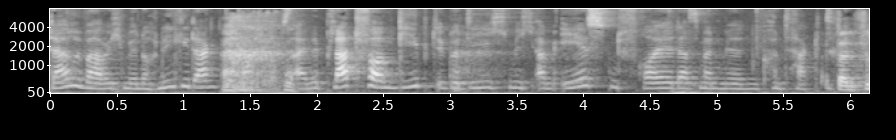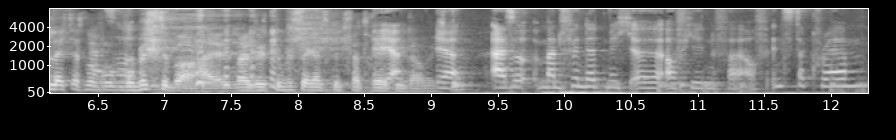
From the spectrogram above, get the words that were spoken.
Darüber habe ich mir noch nie Gedanken gemacht, ob es eine Plattform gibt, über die ich mich am ehesten freue, dass man mir einen Kontakt. Dann vielleicht erstmal, also, wo, wo, bist du überall? Weil du, du bist ja ganz gut vertreten, ja, glaube ich. Ja, ne? also man findet mich äh, auf jeden Fall auf Instagram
